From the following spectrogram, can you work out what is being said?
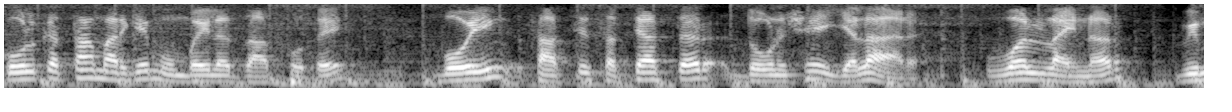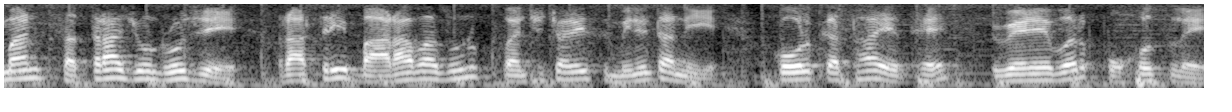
कोलकाता मार्गे मुंबईला जात होते. बोईंग सातशे सत्याहत्तर दोनशे यलार वर्ल्ड लायनर विमान सतरा जून रोजी रात्री बारा वाजून पंचेचाळीस मिनिटांनी कोलकाता येथे वेळेवर पोहोचले.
